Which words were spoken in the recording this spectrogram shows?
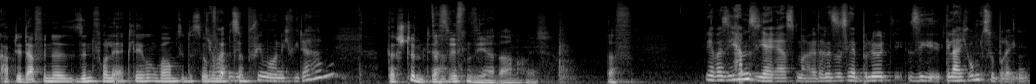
habt ihr dafür eine sinnvolle Erklärung, warum sie das so Die wollten gemacht sie haben? Primo nicht wieder haben? Das stimmt, Das ja. wissen sie ja da noch nicht. Das, Ja, aber sie haben sie ja erstmal. Dann ist es ja blöd, sie gleich umzubringen.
